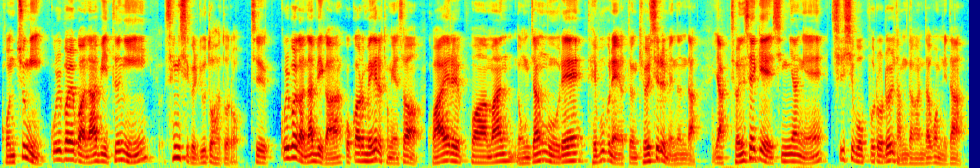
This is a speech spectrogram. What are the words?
곤충이 꿀벌과 나비 등이 생식을 유도하도록 즉 꿀벌과 나비가 꽃가루 매개를 통해서 과일을 포함한 농작물의 대부분의 어떤 결실을 맺는다. 약 전 세계 식량의 75%를 담당한다고 합니다.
